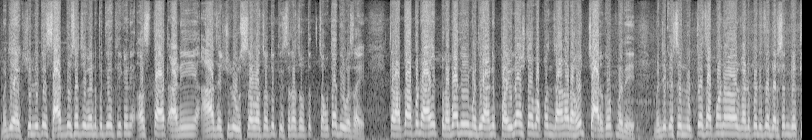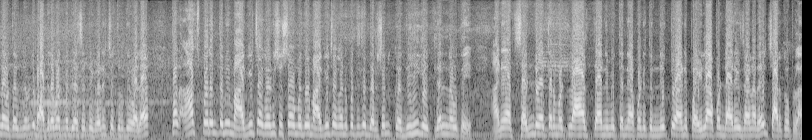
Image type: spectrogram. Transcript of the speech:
म्हणजे ॲक्च्युली ते सात दिवसाचे गणपती या ठिकाणी असतात आणि आज ॲक्च्युली उत्सवाचा तो तिसरा चौथा चौथा दिवस आहे. तर आता आपण आहे प्रभादेवीमध्ये आणि पहिला स्टॉप आपण जाणार आहोत चारकोपमध्ये. म्हणजे कसं नुकतंच आपण गणपतीचं दर्शन घेतलं होतं म्हणजे भाद्रपदमध्ये असेल ते गणेश चतुर्थीवाला. पण आजपर्यंत मी मागीच्या गणेशोत्सवामध्ये मागीच्या गणपतीचे दर्शन कधीही घेतलेले नव्हते. आणि आज संडे आहे तर म्हटलं आज त्या निमित्ताने आपण इथून निघतोय आणि पहिला आपण डायरेक्ट जाणार आहे चारकोपला.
